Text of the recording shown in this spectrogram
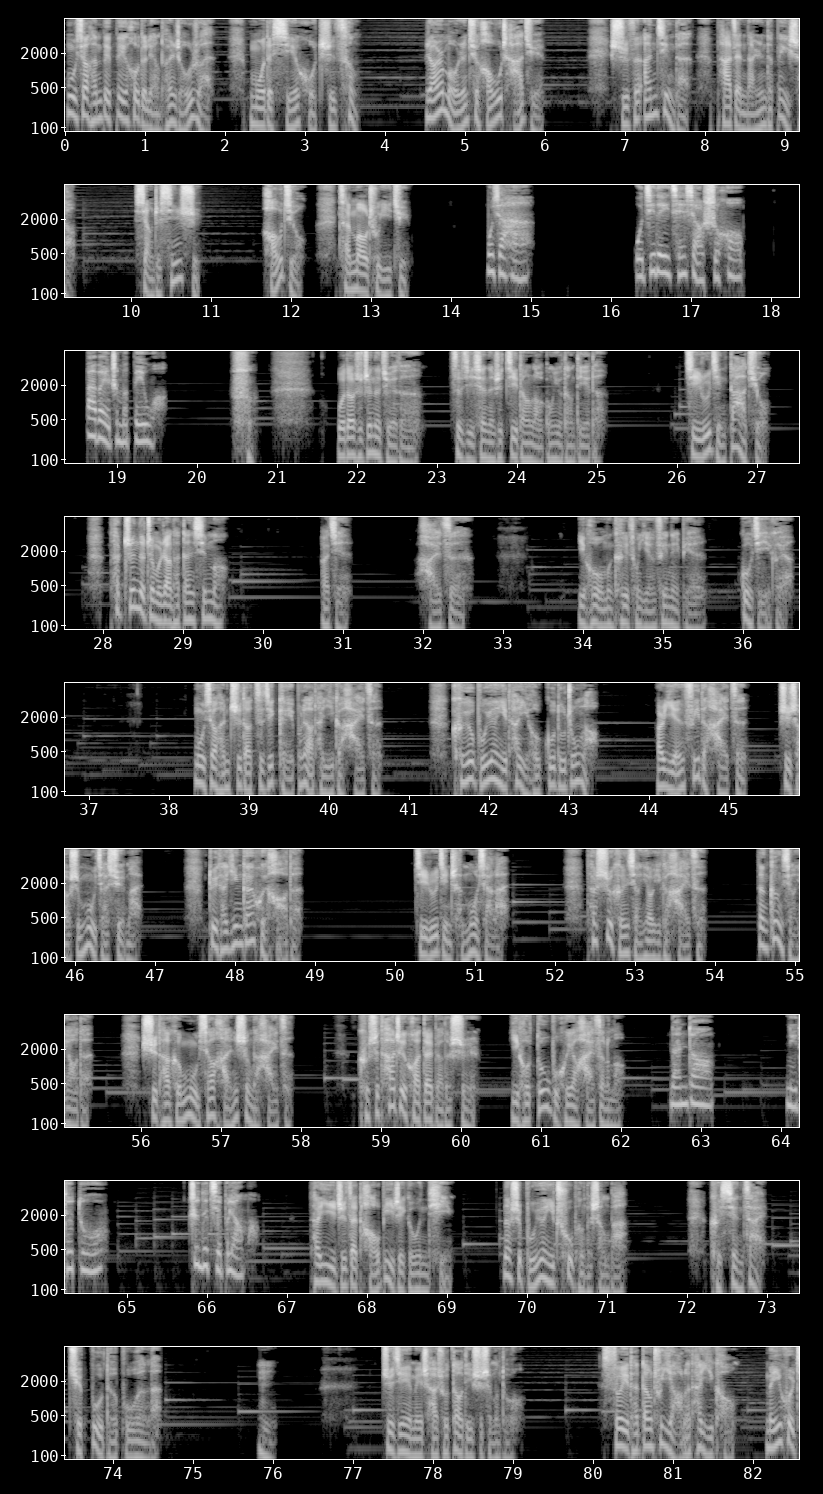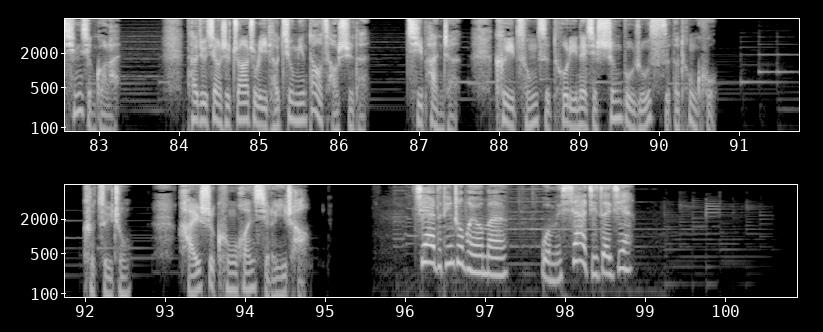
穆萧寒被背后的两团柔软磨得邪火直蹭，然而某人却毫无察觉，十分安静的趴在男人的背上，想着心事，好久才冒出一句：“穆萧寒。”我记得以前小时候，爸爸也这么背我。哼，我倒是真的觉得自己现在是既当老公又当爹的。季如锦大窘，他真的这么让他担心吗？阿锦，孩子，以后我们可以从严飞那边过继一个呀。穆萧寒知道自己给不了他一个孩子，可又不愿意他以后孤独终老，而严飞的孩子至少是穆家血脉，对他应该会好的。季如锦沉默下来。他是很想要一个孩子，但更想要的，是他和穆萧寒生的孩子。可是他这话代表的是，以后都不会要孩子了吗？难道，你的毒，真的解不了吗？他一直在逃避这个问题，那是不愿意触碰的伤疤。可现在，却不得不问了。嗯，至今也没查出到底是什么毒，所以他当初咬了他一口。没一会儿清醒过来，他就像是抓住了一条救命稻草似的，期盼着可以从此脱离那些生不如死的痛苦。可最终，还是空欢喜了一场。亲爱的听众朋友们，我们下集再见。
